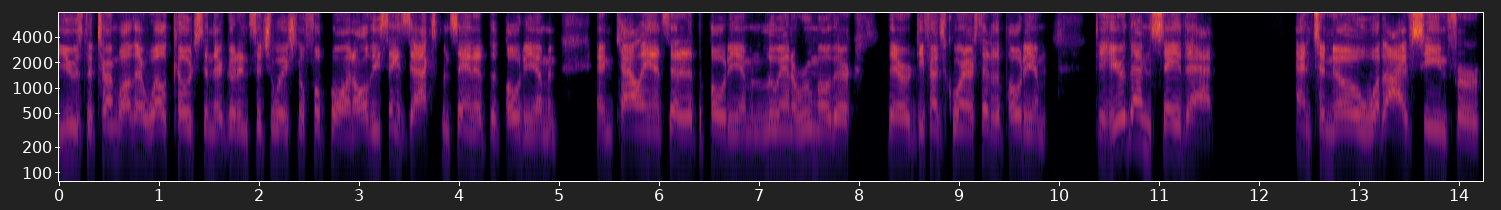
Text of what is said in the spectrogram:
use the term, well, they're well coached and they're good in situational football and all these things. Zac's been saying it at the podium and and Callahan said it at the podium and Lou Anarumo, their their defensive coordinator, said at the podium. To hear them say that and to know what I've seen for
